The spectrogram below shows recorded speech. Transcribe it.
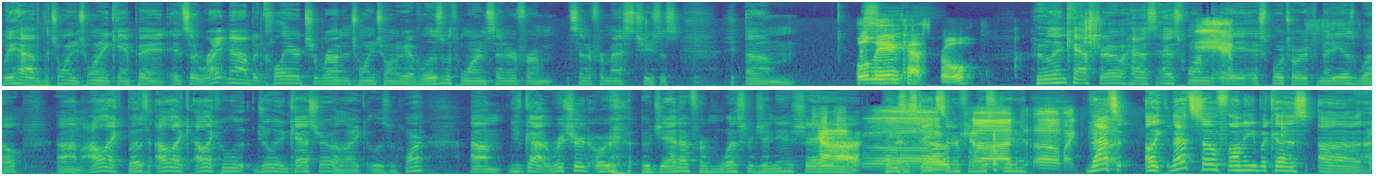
we have the 2020 campaign, and so right now declared to run in 2020, we have Elizabeth Warren, senator from senator from Massachusetts. Um, Julian Castro. Julian Castro has has formed a exploratory committee as well. Um, I like both. I like I like Julian Castro. I like Elizabeth Warren. Um, you've got Richard or- Ojeda from West Virginia. Shay, God. he's a state Oh, senator from West Virginia. Oh my God. That's like that's so funny because uh,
